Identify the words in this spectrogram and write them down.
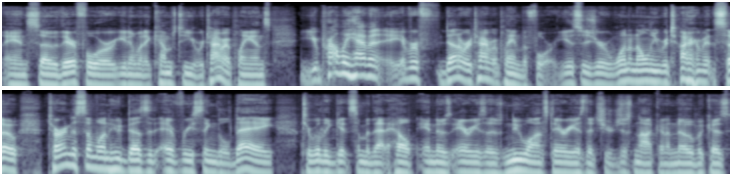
And so, therefore, you know, when it comes to your retirement plans, you probably haven't ever done a retirement plan before. This is your one and only retirement. So, turn to someone who does it every single day to really get some of that help in those areas, those nuanced areas that you're just not going to know because,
